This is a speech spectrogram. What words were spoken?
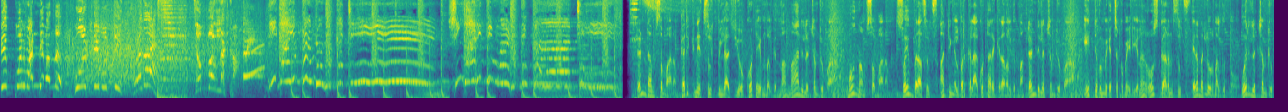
ടിപ്പർ വണ്ടി വന്ന് കൂട്ടിമുട്ടി. ചെമ്പർ തീകായം രണ്ടാം സമ്മാനം കരിക്കിനേറ്റ് സിൽക്ക് വില്ലാജിയോ കോട്ടയം നൽകുന്ന നാല് ലക്ഷം രൂപ. മൂന്നാം സമ്മാനം സ്വയംവര സിൽക്സ് ആറ്റിങ്ങൽ വർക്കല കൊട്ടാരക്കര നൽകുന്ന രണ്ട് ലക്ഷം രൂപ. ഏറ്റവും മികച്ച കൊമേഡിയന് റോസ് ഗാർഡൻ സിൽക്സ് എരമല്ലൂർ നൽകുന്നു. ഒരു ലക്ഷം രൂപ.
